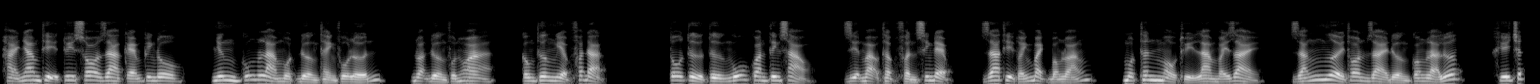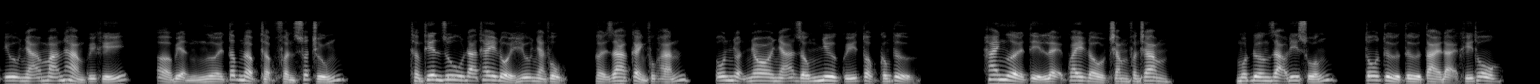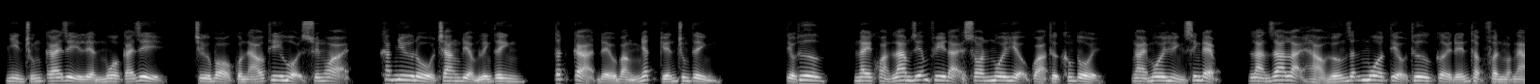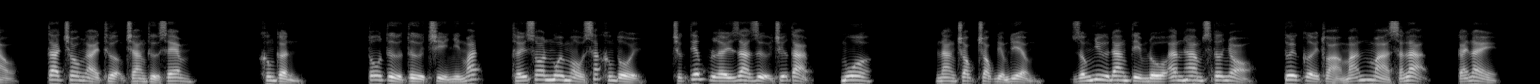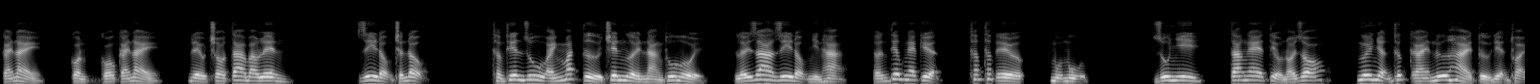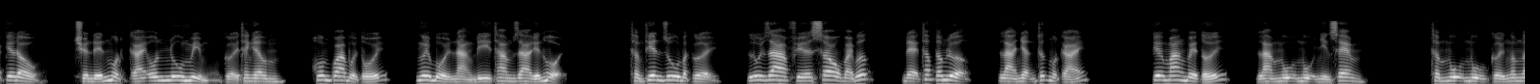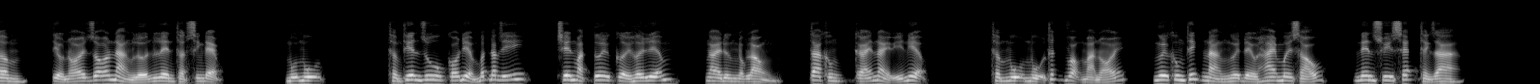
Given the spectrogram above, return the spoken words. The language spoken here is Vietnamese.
Hải Nham thị tuy so ra kém kinh đô, nhưng cũng là một đường thành phố lớn, đoạn đường phồn hoa, công thương nghiệp phát đạt. Tô Tử từ ngũ quan tinh xảo, diện mạo thập phần xinh đẹp, da thịt thoánh bạch bóng loáng, một thân màu thủy lam váy dài, dáng người thon dài đường cong là lướt, khí chất ưu nhã mãn hàm quý khí, ở biển người tấp nập thập phần xuất chúng. Thẩm Thiên Du đã thay đổi hưu nhàn phục, thời ra cảnh phục hắn, ôn nhuận nho nhã giống như quý tộc công tử. Hai người tỷ lệ quay đầu trăm phần trăm. Một đường dạo đi xuống, tô tử từ tài đại khí thô, nhìn chúng cái gì liền mua cái gì, trừ bỏ quần áo thi hội xuyên ngoại, khác như đồ trang điểm linh tinh, tất cả đều bằng nhất kiến trung tình. Tiểu thư, này khoản lam diễm phi đại son môi hiệu quả thực không tồi, ngài môi hình xinh đẹp, làn da lại hảo hướng dẫn mua tiểu thư cười đến thập phần ngọt ngào, ta cho ngài thượng trang thử xem. Không cần. Tô tử từ chỉ nhìn mắt, thấy son môi màu sắc không tồi, trực tiếp lấy ra dự chữ tạp, mua. Nàng chọc chọc điểm điểm, giống như đang tìm đồ ăn hamster nhỏ, tươi cười thỏa mãn mà sán lạ, cái này, cái này, còn có cái này, đều cho ta bao lên. Di động chấn động. Thẩm Thiên Du ánh mắt từ trên người nàng thu hồi, lấy ra di động nhìn hạ, ấn tiếp nghe kiện, thấp thấp đều, mụ mụ. Du Nhi, ta nghe tiểu nói rõ, ngươi nhận thức cái nữ hải tử điện thoại kia đầu, truyền đến một cái ôn nhu mỉm cười thanh âm, hôm qua buổi tối, ngươi bồi nàng đi tham gia yến hội. Thẩm Thiên Du bật cười, lui ra phía sau vài bước, đệ thấp tâm lượng, là nhận thức một cái kia mang về tới, làm mụ mụ nhìn xem. Thẩm mụ mụ cười ngâm ngâm, tiểu nói rõ nàng lớn lên thật xinh đẹp. Mụ mụ. Thẩm Thiên Du có điểm bất đắc dĩ, trên mặt tươi cười hơi liễm, ngài đừng nhọc lòng, ta không cái này ý niệm. Thẩm mụ mụ thất vọng mà nói, ngươi không thích nàng ngươi đều 26, nên suy xét thành ra.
